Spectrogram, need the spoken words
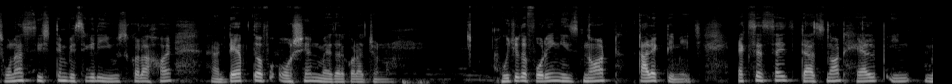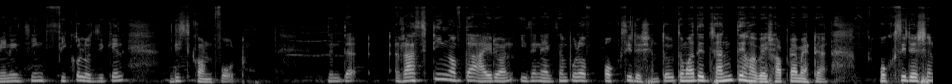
sonar system basically use করা হয় ডেপথ অফ ওশেন মেজার করার জন্য। Which of the following is not correct image exercise does not help in managing physiological discomfort then the rusting of the iron is an example of oxidation তো তোমাদের জানতে হবে সবটা ম্যাটার অক্সিডেশন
